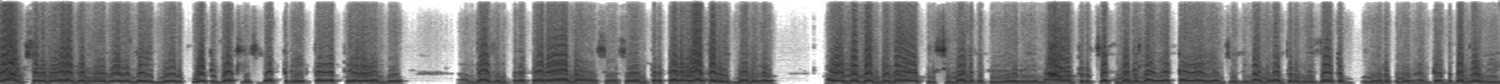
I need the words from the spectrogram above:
ಗ್ರಾಮ್ ಸಗಣಿ ಒಳಗೆ ಮೂರ್ನೂರಿಂದ ಐದ್ನೂರು ಕೋಟಿ ಬ್ಯಾಕ್ಲಸ್ ಬ್ಯಾಕ್ಟರಿ ಇರ್ತಾವ ಅಂತೇಳಿ ಒಂದು ಅಂದಾಜಿನ ಪ್ರಕಾರ ನಾವು ಸಂಶೋಧನೆ ಪ್ರಕಾರ ಹೇಳ್ತಾರೆ ವಿಜ್ಞಾನಿಗಳು. ಅವನ್ನ ನಂಬಿ ನಾವು ಕೃಷಿ ಮಾಡ್ಲಿಕತ್ತಿದೀವ್ರಿ ನಾವಂತರೂ ಚೆಕ್ ಮಾಡಿಲ್ಲ. ಎಟ್ಟವ ಏನ್ ಸುದ್ದಿ. ನಮ್ಗಂತೂ ರಿಸಲ್ಟ್ ನೂರಕ್ಕೆ ನೂರ್ ಹಂಡ್ರೆಡ್ ಬಂದದ್ರಿ.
